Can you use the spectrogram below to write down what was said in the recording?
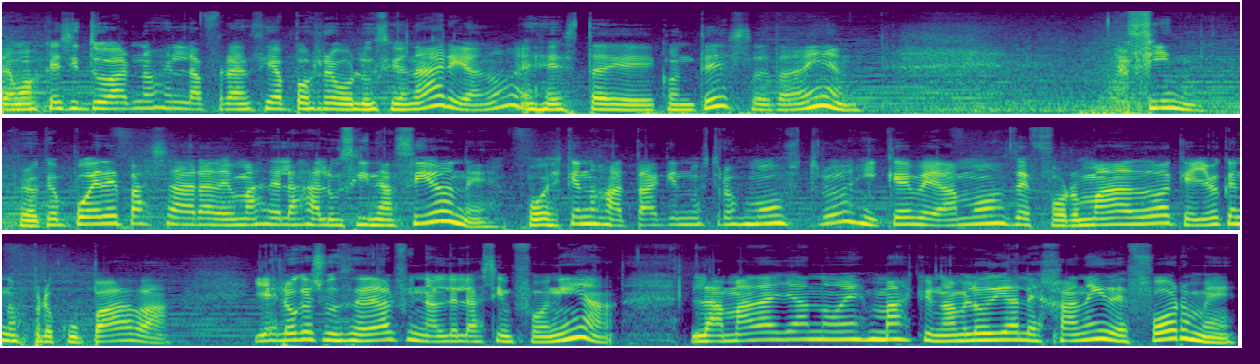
Tenemos que situarnos en la Francia postrevolucionaria, ¿no? Es este contexto también. En fin, ¿pero qué puede pasar además de las alucinaciones? Pues que nos ataquen nuestros monstruos y que veamos deformado aquello que nos preocupaba. Y es lo que sucede al final de la sinfonía. La amada ya no es más que una melodía lejana y deforme.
